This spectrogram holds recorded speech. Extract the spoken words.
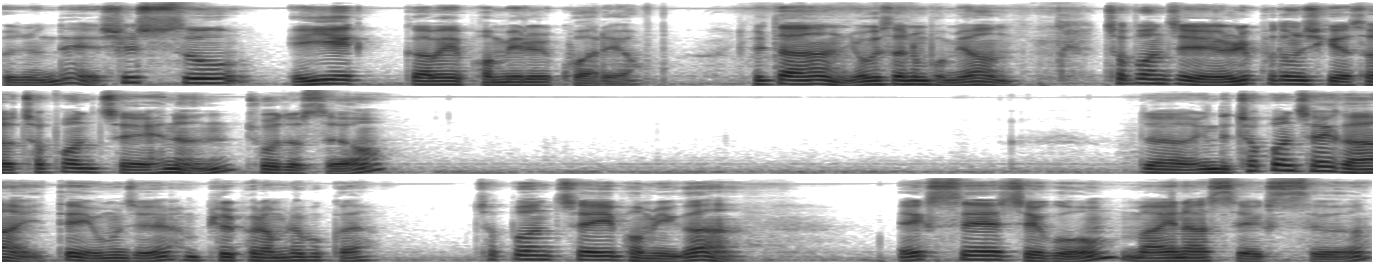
줘주는데 실수 a의 값의 범위를 구하래요. 일단 여기서는 보면 첫 번째 연립부 동식에서 첫 번째 해는 주어졌어요. 자, 근데 첫 번째 해가 이때 이 문제 한 별표를 한번 해볼까요? 첫 번째의 범위가 x의 제곱 마이너스 x를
